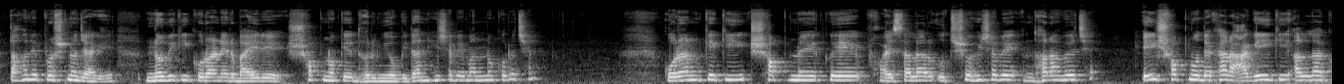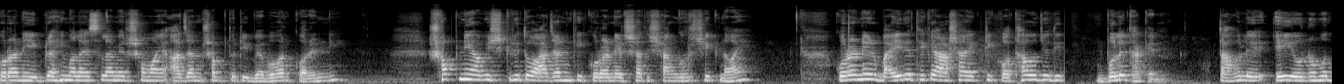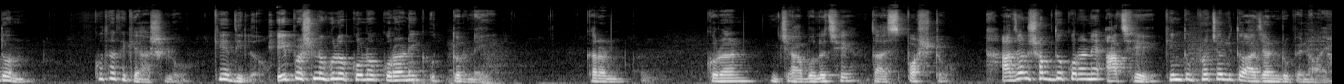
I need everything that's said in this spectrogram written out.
তাহলে প্রশ্ন জাগে, নবী কি কোরআনের বাইরে স্বপ্নকে ধর্মীয় বিধান হিসেবে মান্য করেছেন? কোরআনকে কি স্বপ্নকে ফয়সালার উৎস হিসেবে ধরা হয়েছে? এই স্বপ্ন দেখার আগেই কি আল্লাহ কোরআনে ইব্রাহিম আলাহ ইসলামের সময় আজান শব্দটি ব্যবহার করেননি? স্বপ্নে আবিষ্কৃত আজান কি কোরআনের সাথে সাংঘর্ষিক নয়? কোরআনের বাইরে থেকে আসা একটি কথাও যদি বলে থাকেন, তাহলে এই অনুমোদন কোথা থেকে আসলো? কে দিল? এই প্রশ্নগুলো কোনো কোরআনিক উত্তর নেই। কারণ কোরআন যা বলেছে তা স্পষ্ট। আজান শব্দ কোরআনে আছে, কিন্তু প্রচলিত আজান রূপে নয়।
